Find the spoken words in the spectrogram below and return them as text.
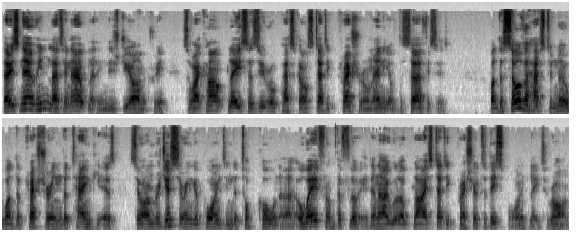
There is no inlet and outlet in this geometry, so I can't place a 0 Pascal static pressure on any of the surfaces. But the solver has to know what the pressure in the tank is, so I'm registering a point in the top corner away from the fluid and I will apply static pressure to this point later on.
